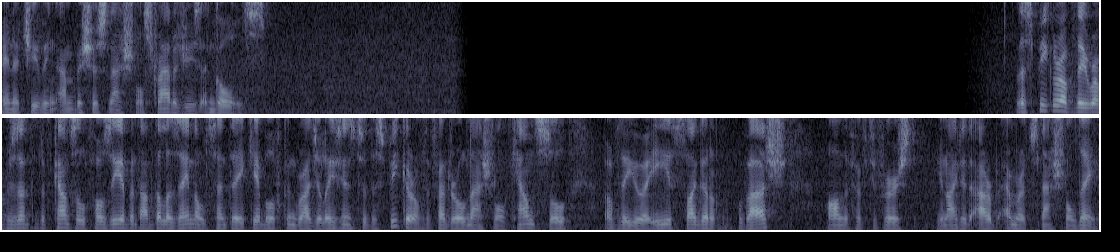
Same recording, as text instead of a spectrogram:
in achieving ambitious national strategies and goals. The Speaker of the Representative Council, Fawzia bint Abdullah Zainal, sent a cable of congratulations to the Speaker of the Federal National Council of the UAE, Saqr Ghobash, on the 51st United Arab Emirates National Day.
